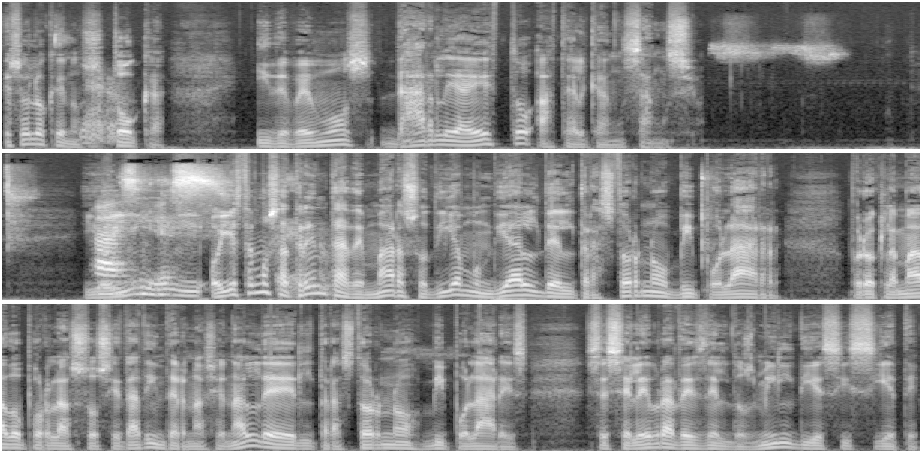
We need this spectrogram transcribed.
Eso es lo que nos toca. Y debemos darle a esto hasta el cansancio. Y hoy, hoy estamos a 30 de marzo, Día Mundial del Trastorno Bipolar, proclamado por la Sociedad Internacional del Trastorno Bipolares. Se celebra desde el 2017.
